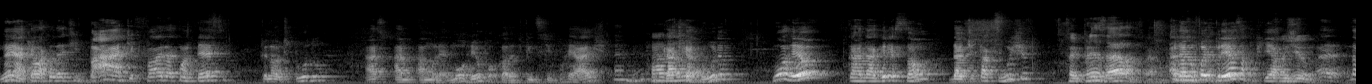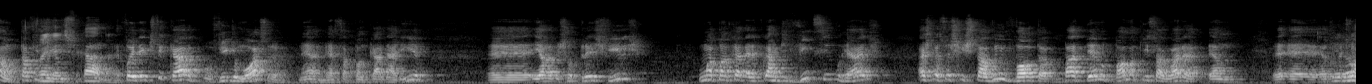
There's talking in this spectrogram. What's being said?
né? Aquela coisa que bate, faz, acontece. Afinal de tudo, a, a, a mulher morreu por causa de 25 reais, é cascadura. Morreu por causa da agressão da Tita Cuxa. Foi presa ela? Ela não foi presa porque fugiu. A, é, não, tá Foi identificada? Foi identificada. O vídeo mostra, né, essa pancadaria. É, e ela deixou três filhos. Uma pancadaria por causa de 25 reais. As pessoas que estavam em volta batendo palma, que isso agora é um. É, é, é Virou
